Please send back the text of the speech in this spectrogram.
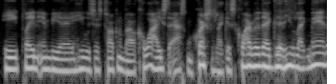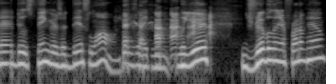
he played in NBA. He was just talking about Kawhi. I used to ask him questions like, is Kawhi really that good? He was like, man, that dude's fingers are this long. He's like, when, when you're dribbling in front of him,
